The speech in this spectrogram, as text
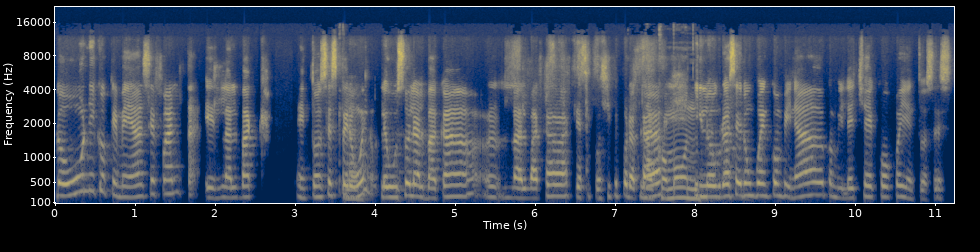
lo único que me hace falta es la albahaca. Entonces, pero bueno, le uso la albahaca, la albahaca que se consigue por acá y logro hacer un buen combinado con mi leche de coco y entonces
